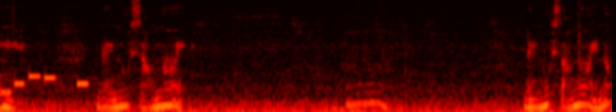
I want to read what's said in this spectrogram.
นี่ไดโนเสาร์น้อยไดโนเสาร์น้อยเนาะ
